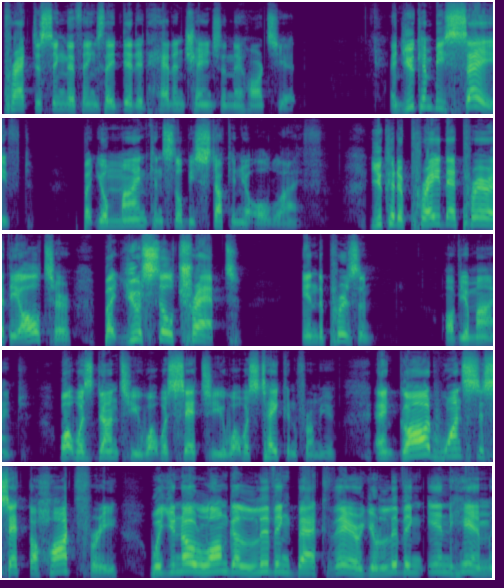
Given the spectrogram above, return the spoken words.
practicing the things they did, it hadn't changed in their hearts yet. And you can be saved but your mind can still be stuck in your old life. You could have prayed that prayer at the altar, but you're still trapped in the prison of your mind. what was done to you, what was said to you, what was taken from you. And God wants to set the heart free where you're no longer living back there, you're living in Him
